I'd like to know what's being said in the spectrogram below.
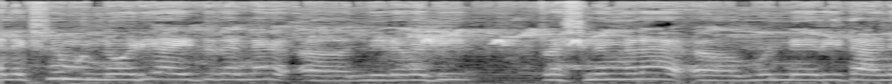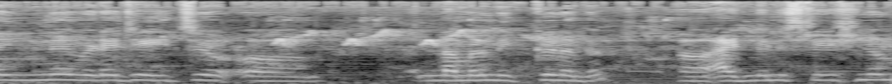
ഇലക്ഷന് മുന്നോടിയായിട്ട് തന്നെ നിരവധി പ്രശ്നങ്ങളെ മുന്നേറിയിട്ടാണ് ഇന്ന് ഇവിടെ ജയിച്ച് നമ്മൾ നിൽക്കുന്നത്. അഡ്മിനിസ്ട്രേഷനും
